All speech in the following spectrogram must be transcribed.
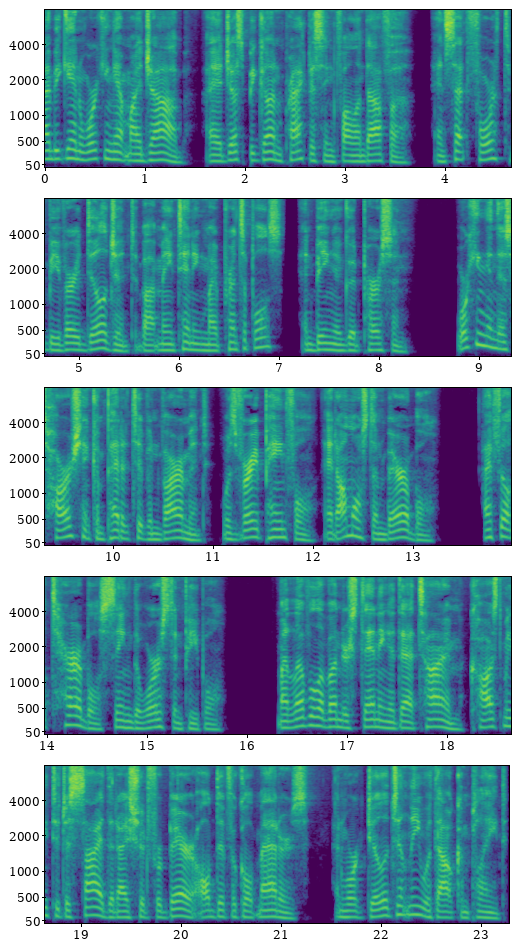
I began working at my job, I had just begun practicing Falun Dafa and set forth to be very diligent about maintaining my principles and being a good person. Working in this harsh and competitive environment was very painful and almost unbearable. I felt terrible seeing the worst in people. My level of understanding at that time caused me to decide that I should forbear all difficult matters and work diligently without complaint.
